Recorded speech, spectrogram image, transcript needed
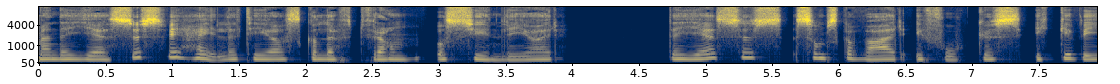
Men det er Jesus vi hele tida skal løfte fram og synliggjøre. Det er Jesus som skal være i fokus, ikke vi.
